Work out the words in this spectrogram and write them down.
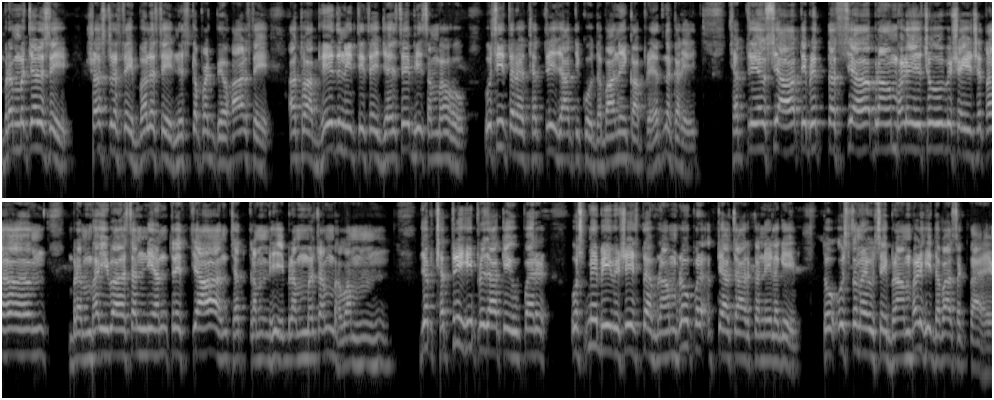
ब्रह्मचर्य से, शस्त्र से, बल से, निष्कपट व्यवहार से, अथवा भेद नीति से जैसे भी संभव हो, उसी तरह क्षत्रिय जाति को दबाने का प्रयत्न करे। क्षत्रिय अतिवृत्त ब्राह्मणेशु विशेषतः। ब्रह्म छत्रम भी ब्रह्म संभवम जब क्षत्रिय ही प्रजा के ऊपर उसमें भी विशेषतः ब्राह्मणों पर अत्याचार करने लगे तो उस समय उसे ब्राह्मण ही दबा सकता है,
